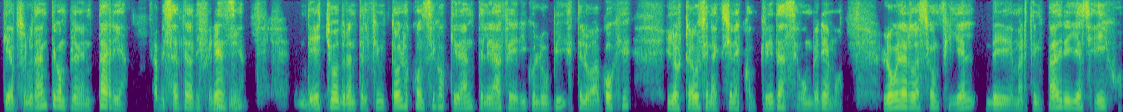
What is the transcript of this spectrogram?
que es absolutamente complementaria, a pesar de la diferencia. De hecho, durante el film, todos los consejos que Dante le da a Federico Lupi, este los acoge y los traduce en acciones concretas, según veremos. Luego, la relación filial de Martín Padre y hacia hijo,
